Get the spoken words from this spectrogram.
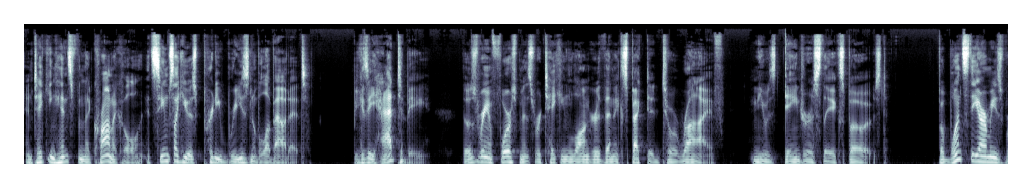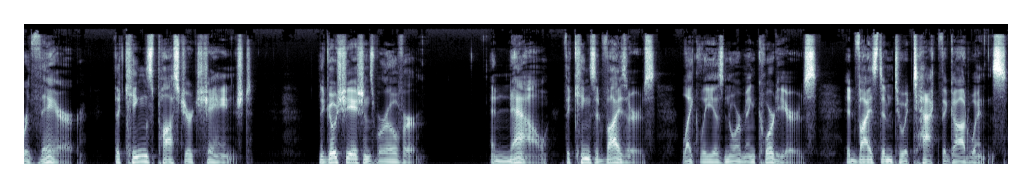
And taking hints from the Chronicle, it seems like he was pretty reasonable about it. Because he had to be. Those reinforcements were taking longer than expected to arrive and he was dangerously exposed. But once the armies were there, the king's posture changed. Negotiations were over. And now, the king's advisors, likely as Norman courtiers, advised him to attack the Godwins.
